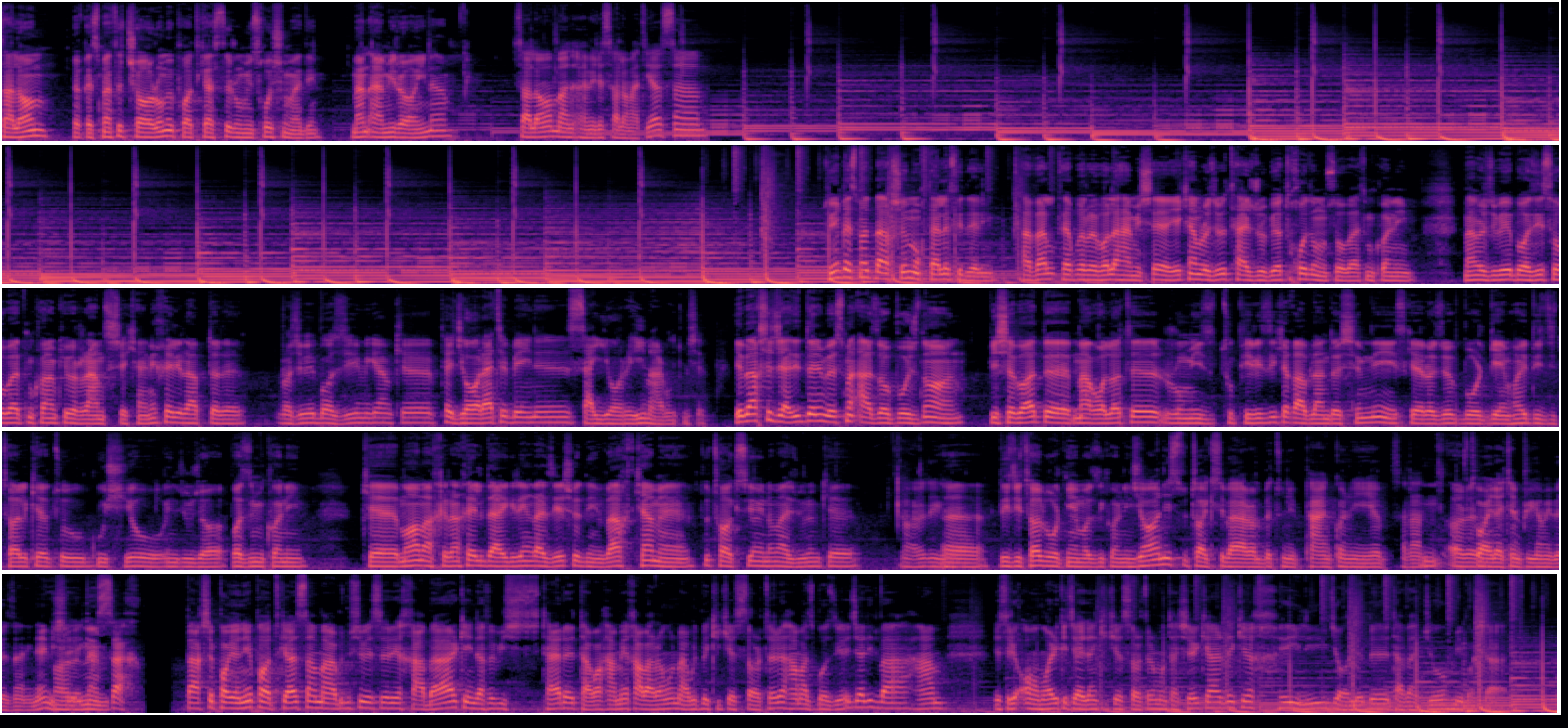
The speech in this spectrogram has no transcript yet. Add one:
سلام به قسمت چهارم پادکست رومیز خوش اومدین. من امیر آینم. سلام من امیر سلامتی هستم. تو این قسمت بخش مختلفی داریم. اول طبق روال همیشه یکم راجع به تجربیات خودمون صحبت می‌کنیم. من راجع به بازی صحبت می‌کنم که به رمز شکنی خیلی ربط داره. راجع به بازی میگم که تجارت بین سیاره‌ای مربوط میشه. یه بخش جدید داریم به اسم عذاب وجدان. بیشه باید به مقالات رومیز تو پریزی که قبلا داشتیم نیست که راجع به بورد گیم های دیجیتال که تو گوشی و اینجور جا بازی می‌کنیم که ما هم اخیرا خیلی درگیر این قضیه شدیم. وقت کمه. تو تاکسی و اینا مجبوریم که آره دیگه. دیجیتال board game بازی کنیم جا نیست تو تاکسی به هر حال بتونی پهن کنی مثلا آره. Twilight Imperium ی بزنی. نمیشه. آره، نمی- سخت. بخش پایانی پادکست هم مربوط میشه به سری خبر که این دفعه بیشتر طبعا همه خبرامون مربوط به Kickstarter هم از بازی های جدید و هم یه سری آماری که جدیدن Kickstarter منتشر کرده که خیلی جالب توجه می‌باشد.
